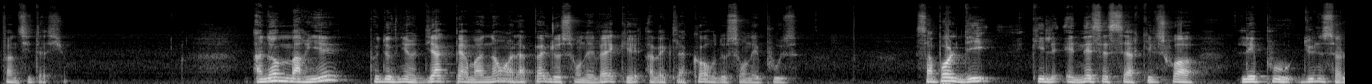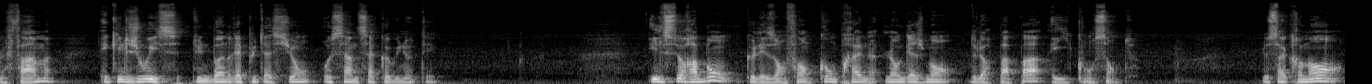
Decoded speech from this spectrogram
Fin de citation. Un homme marié peut devenir diacre permanent à l'appel de son évêque et avec l'accord de son épouse. Saint Paul dit qu'il est nécessaire qu'il soit l'époux d'une seule femme et qu'il jouisse d'une bonne réputation au sein de sa communauté. Il sera bon que les enfants comprennent l'engagement de leur papa et y consentent. Le sacrement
